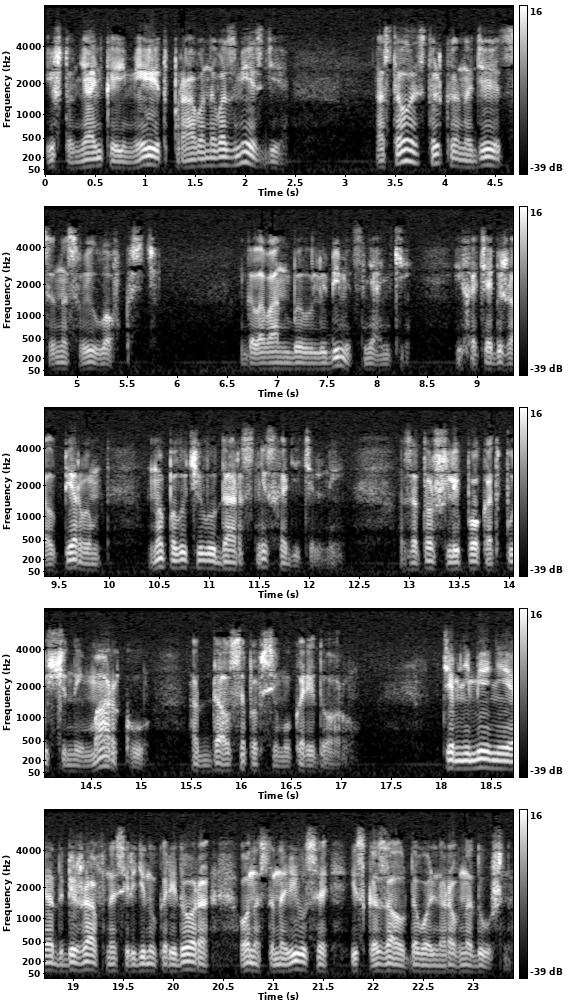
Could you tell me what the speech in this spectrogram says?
и что нянька имеет право на возмездие. Оставалось только надеяться на свою ловкость. Голован был любимец няньки, и хотя бежал первым, но получил удар снисходительный. Зато шлепок, отпущенный Марку, отдался по всему коридору. Тем не менее, отбежав на середину коридора, он остановился и сказал довольно равнодушно.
